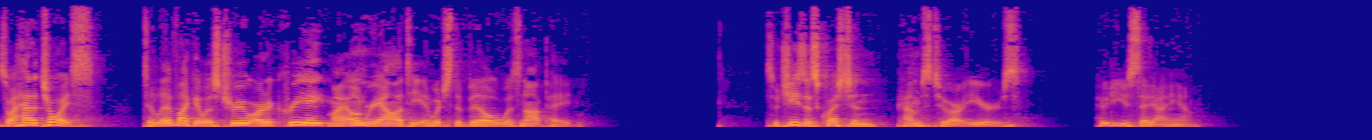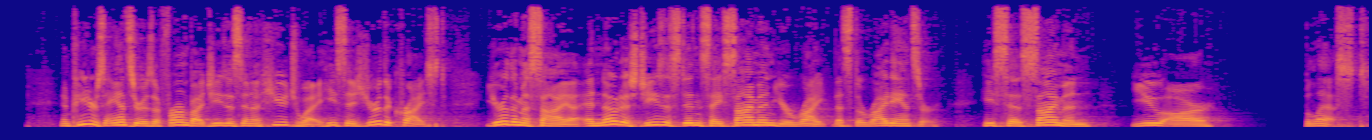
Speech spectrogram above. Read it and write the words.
So I had a choice to live like it was true or to create my own reality in which the bill was not paid. So Jesus' question comes to our ears Who do you say I am? And Peter's answer is affirmed by Jesus in a huge way. He says, You're the Christ. You're the Messiah. And notice Jesus didn't say, Simon, you're right. That's the right answer. He says, Simon, you are blessed.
